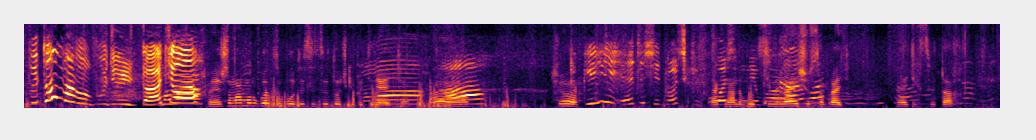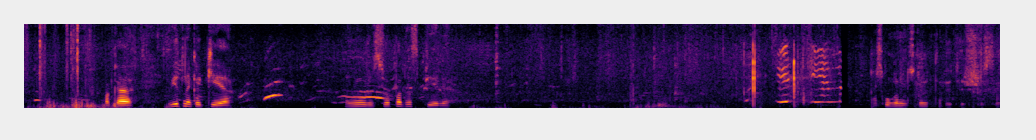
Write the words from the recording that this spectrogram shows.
Потом мама будет ждать. Конечно, мама ругаться будет, если цветочки потеряете. А, Че? Какие эти цветочки Так, надо будет семена еще собрать на этих цветах. Пока видно какие. Они уже все подоспели. А сколько она стоит-то? 5600.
